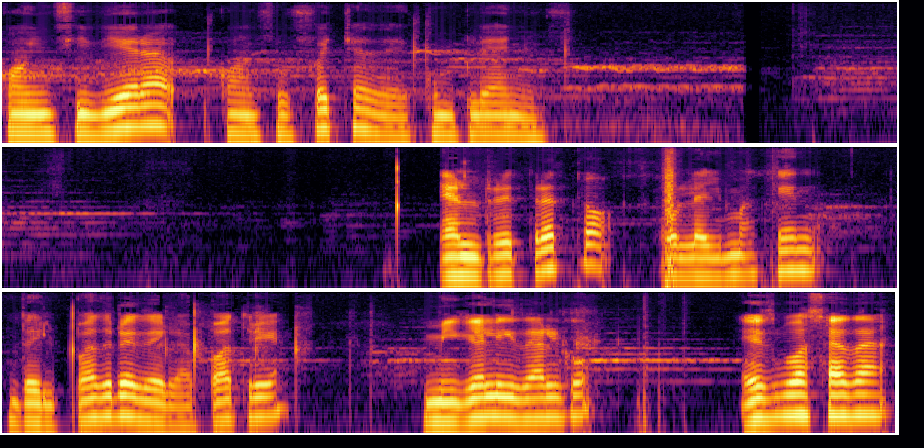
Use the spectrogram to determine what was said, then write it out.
coincidiera con su fecha de cumpleaños. El retrato o la imagen del padre de la patria, Miguel Hidalgo, es basada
